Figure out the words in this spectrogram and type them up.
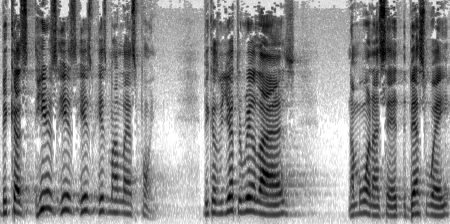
because here's here's here's, here's my last point. Because you have to realize, number one, I said the best way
